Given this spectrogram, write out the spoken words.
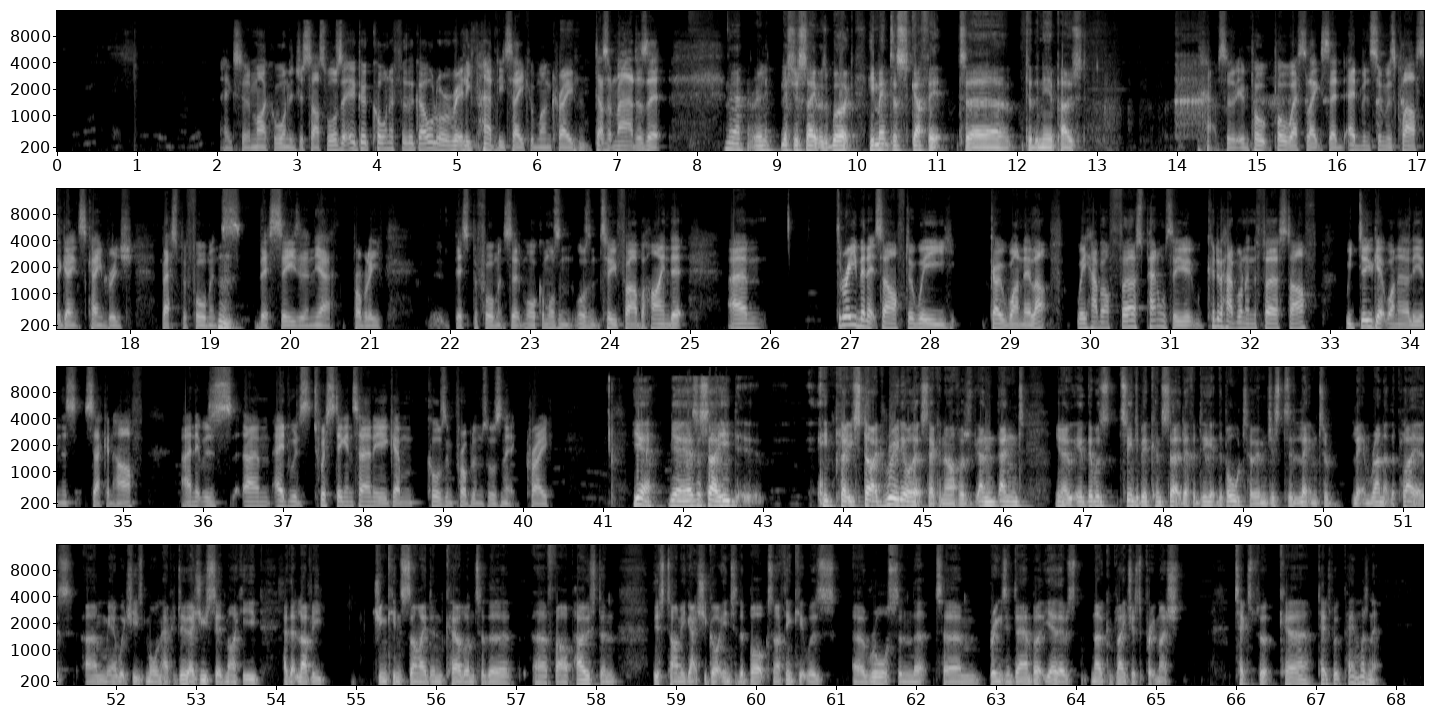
Excellent. Michael Warner just asked, was it a good corner for the goal or a really badly taken one, Craig? Mm-hmm. Doesn't matter, does it? Yeah, really. Let's just say it was work. He meant to scuff it to, to the near post. Absolutely. And Paul, Paul Westlake said Edmundson was classed against Cambridge. Best performance hmm. this season. Yeah, probably this performance at Morecambe wasn't wasn't too far behind it. Um, three minutes after we go one 0 up, we have our first penalty. We could have had one in the first half. We do get one early in the second half, and it was um, Edwards twisting and turning again, causing problems, wasn't it, Craig? Yeah, yeah. As I say, he he started really well that second half, and and you know, it, there was seemed to be a concerted effort to get the ball to him, just to let him to let him run at the players, um, you know, which he's more than happy to do. As you said, Mikey he had that lovely jink inside and curl onto the uh, far post, and this time he actually got into the box, and I think it was uh, Rawson that um, brings him down. But yeah, there was no complaint, just pretty much textbook uh, textbook pen, wasn't it?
